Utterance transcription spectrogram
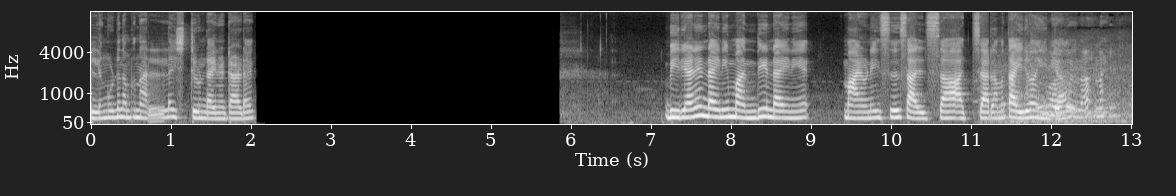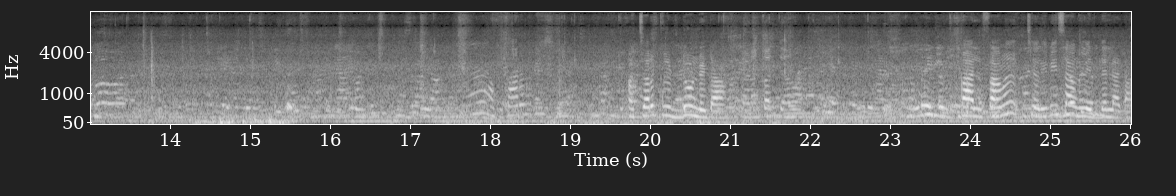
എല്ലാം കൊണ്ട് നമുക്ക് നല്ല ഇഷ്ടം ഉണ്ടായിന് കേട്ടോ അവിടെ. ബിരിയാണി ഉണ്ടായിനി മന്തി ഉണ്ടായിനി മയോണൈസ് സൽസ അച്ചാർ നമ്മൾ തൈര് വാങ്ങിയിട്ടാ അച്ചാർ കിഡും ഉണ്ട് കേട്ടാ അൽഫാം ചെറിയ പീസാണ് വരുന്നില്ല കേട്ടാ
